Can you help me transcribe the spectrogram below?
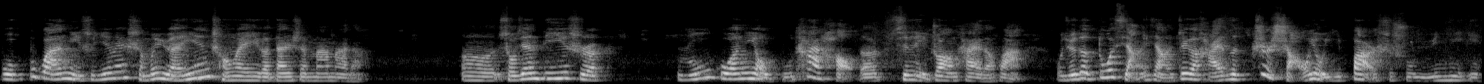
我不管你是因为什么原因成为一个单身妈妈的，嗯，首先第一是。如果你有不太好的心理状态的话，我觉得多想一想，这个孩子至少有一半儿是属于你，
